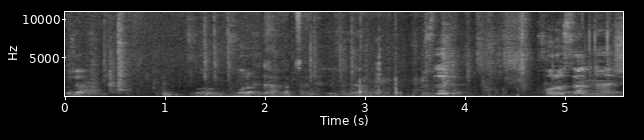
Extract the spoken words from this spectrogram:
Hocam. Bu Müzdeci. Khorasan şey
